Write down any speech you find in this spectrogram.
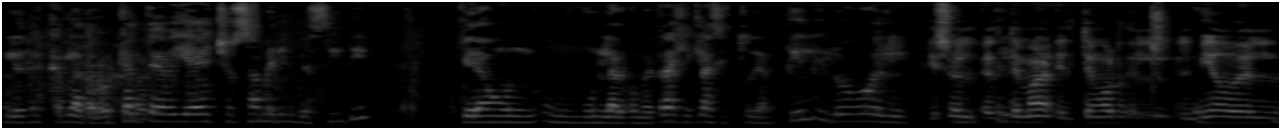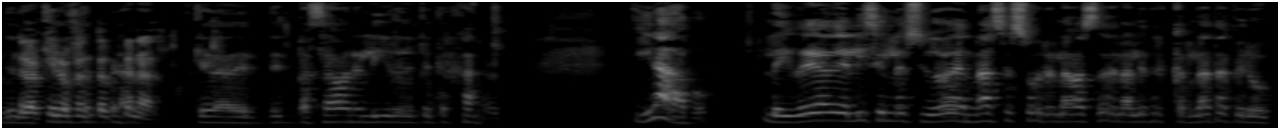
la Letra Escarlata, porque antes había hecho Summer in the City, que era un, un, un largometraje clase estudiantil, y luego el, Hizo el, el, el- tema, el temor, el, el miedo del, del del arquero frente al penal. que era de- de- basado en el libro de Peter Hunt. Y nada, po, la idea de Alicia en las ciudades nace sobre la base de la letra escarlata, pero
